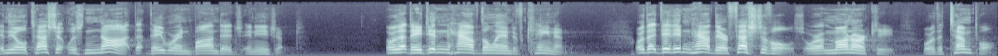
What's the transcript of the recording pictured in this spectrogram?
in the Old Testament was not that they were in bondage in Egypt, or that they didn't have the land of Canaan, or that they didn't have their festivals, or a monarchy, or the temple,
